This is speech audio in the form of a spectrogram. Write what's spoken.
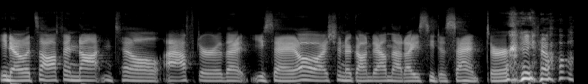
You know, it's often not until after that you say, "Oh, I shouldn't have gone down that icy descent," or you know.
